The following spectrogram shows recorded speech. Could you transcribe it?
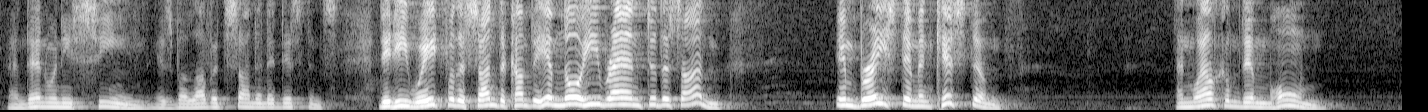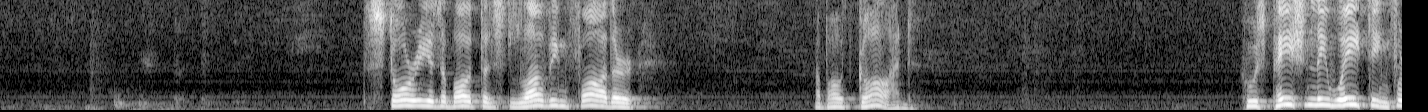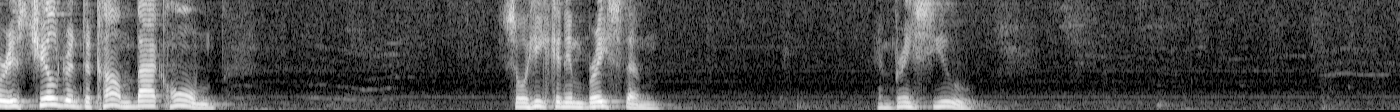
And then, when he's seen his beloved son in the distance, did he wait for the son to come to him? No, he ran to the son. embraced him and kissed him and welcomed him home. The story is about this loving father, about God, who's patiently waiting for his children to come back home so he can embrace them, embrace you.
